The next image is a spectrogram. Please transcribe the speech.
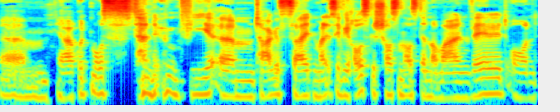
ähm, ja, Rhythmus dann irgendwie ähm, Tageszeiten. Man ist irgendwie rausgeschossen aus der normalen Welt und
